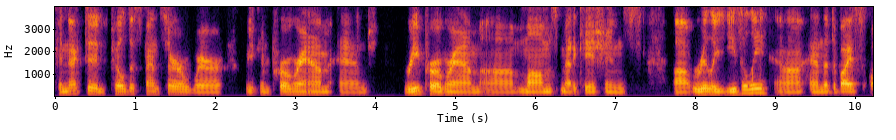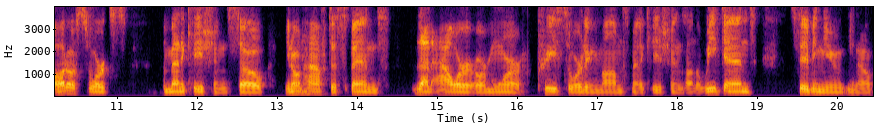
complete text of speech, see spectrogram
connected pill dispenser where we can program and reprogram uh, mom's medications uh, really easily. Uh, and the device auto sorts the medication. So you don't have to spend that hour or more pre-sorting mom's medications on the weekend, saving you, you know,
